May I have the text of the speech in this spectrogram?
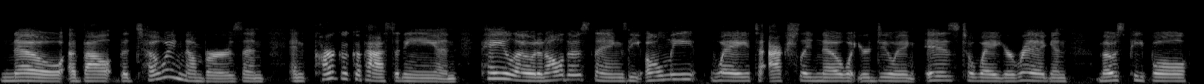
know about the towing numbers and and cargo capacity and payload and all those things. The only way to actually know what you're doing is to weigh your rig, and most people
